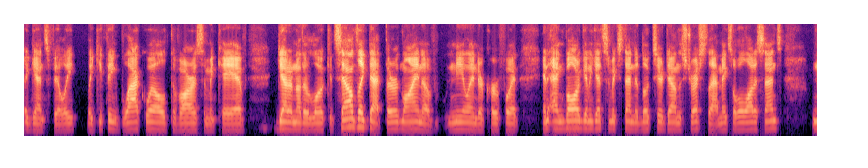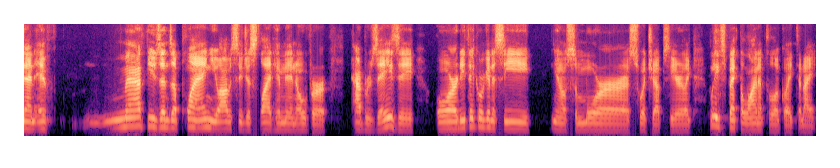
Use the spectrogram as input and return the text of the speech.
against Philly? Like you think Blackwell, Tavares, and Mikheyev get another look? It sounds like that third line of Nylander, Kerfoot, and Engvall are going to get some extended looks here down the stretch. So that makes a whole lot of sense. And then if Matthews ends up playing, you obviously just slide him in over Abruzzese or do you think we're going to see, you know, some more switch ups here? Like, what do you expect the lineup to look like tonight?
